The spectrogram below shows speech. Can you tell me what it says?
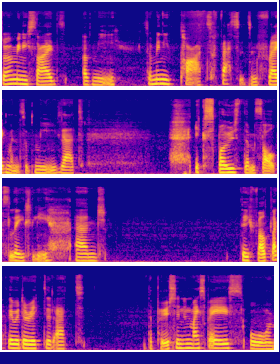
so many sides of me, so many parts, facets, and fragments of me that exposed themselves lately, and they felt like they were directed at the person in my space or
